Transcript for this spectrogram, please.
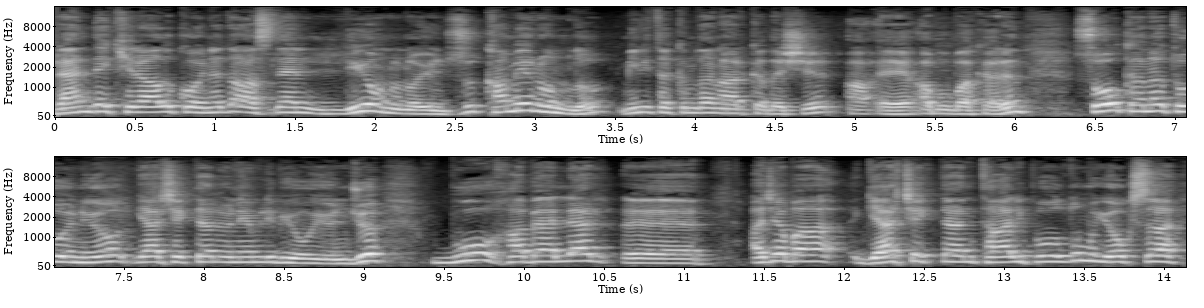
Rende kiralık oynadı. Aslen Lyon'un oyuncusu. Kamerunlu. Milli takımdan arkadaşı e, Abu Bakar'ın. Sol kanat oynuyor. Gerçekten önemli bir oyuncu. Bu haberler e, acaba gerçekten talip oldu mu yoksa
